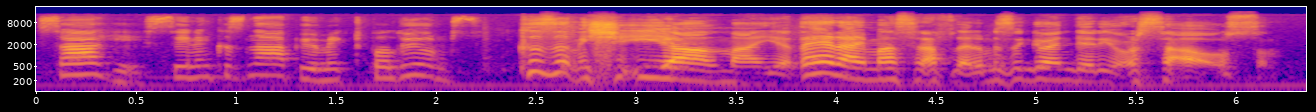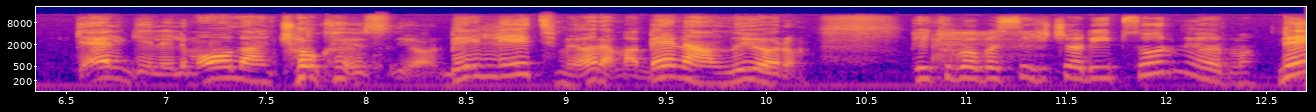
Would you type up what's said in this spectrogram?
Sahi senin kız ne yapıyor? Mektup alıyor musun? Kızım işi iyi Almanya'da her ay masraflarımızı gönderiyor sağ olsun. Gel gelelim oğlan çok özlüyor. Belli etmiyor ama ben anlıyorum. Peki babası hiç arayıp sormuyor mu? Ne?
